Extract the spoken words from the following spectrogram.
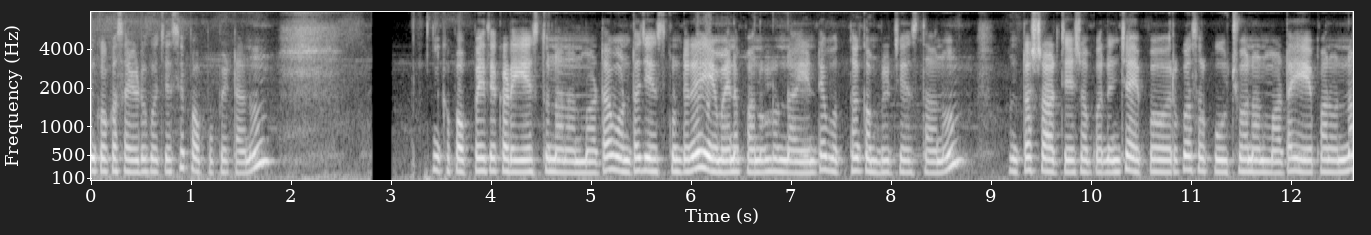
ఇంకొక సైడుకి వచ్చేసి పప్పు పెట్టాను. ఇంకా పప్పు అయితే ఇక్కడ వేస్తున్నాను అనమాట వంట చేసుకుంటేనే ఏమైనా పనులు ఉన్నాయంటే మొత్తం కంప్లీట్ చేస్తాను. వంట స్టార్ట్ చేసినప్పటి నుంచి అయిపోయే వరకు అసలు కూర్చోను అనమాట ఏ పని ఉన్నా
